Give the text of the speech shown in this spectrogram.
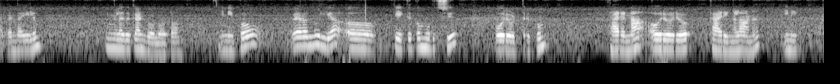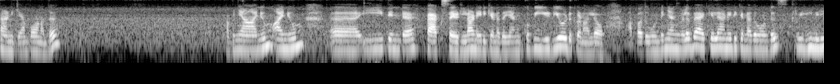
അപ്പോൾ എന്തായാലും നിങ്ങളത് കണ്ടോളൂ കേട്ടോ ഇനിയിപ്പോൾ വേറെ ഒന്നുമില്ല കേക്കൊക്കെ മുറിച്ച് ഓരോരുത്തർക്കും തരണ ഓരോരോ കാര്യങ്ങളാണ് ഇനി കാണിക്കാൻ പോണത്. അപ്പം ഞാനും അനുവും ഈ ഇതിന്റെ ബാക്ക് സൈഡിലാണ് ഇരിക്കുന്നത് ഞങ്ങൾക്ക് വീഡിയോ എടുക്കണമല്ലോ. അപ്പോൾ അതുകൊണ്ട് ഞങ്ങൾ ബാക്കിലാണ് ഇരിക്കുന്നത് അതുകൊണ്ട് സ്ക്രീനിൽ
